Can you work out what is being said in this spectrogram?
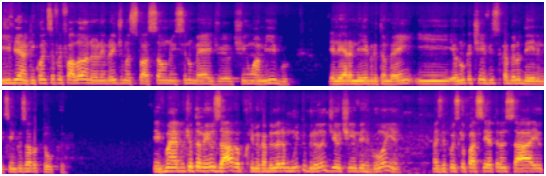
E, Bianca, enquanto você foi falando, eu lembrei de uma situação no ensino médio. Eu tinha um amigo, ele era negro também, e eu nunca tinha visto o cabelo dele, ele sempre usava touca. Teve uma época que eu também usava, porque meu cabelo era muito grande e eu tinha vergonha, mas depois que eu passei a trançar, eu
